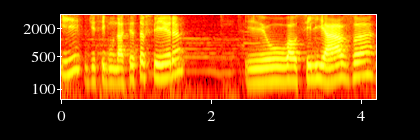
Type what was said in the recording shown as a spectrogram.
E, de segunda a sexta-feira, eu auxiliava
